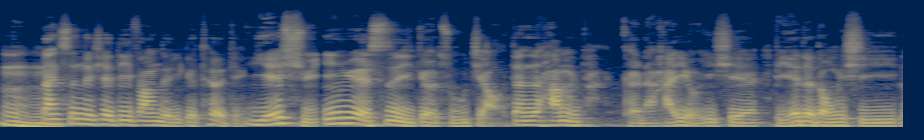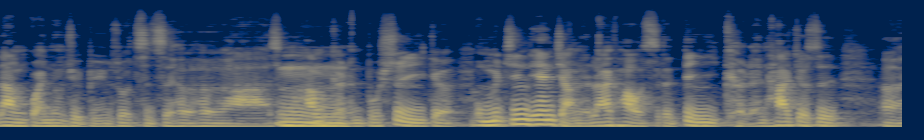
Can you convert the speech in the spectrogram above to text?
嗯。但是那些地方的一个特点，也许音乐是一个主角，但是他们可能还有一些别的东西让观众去，比如说吃吃喝喝啊什么，他们可能不是一个我们今天讲的 live house 的定义，可能它就是。呃，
